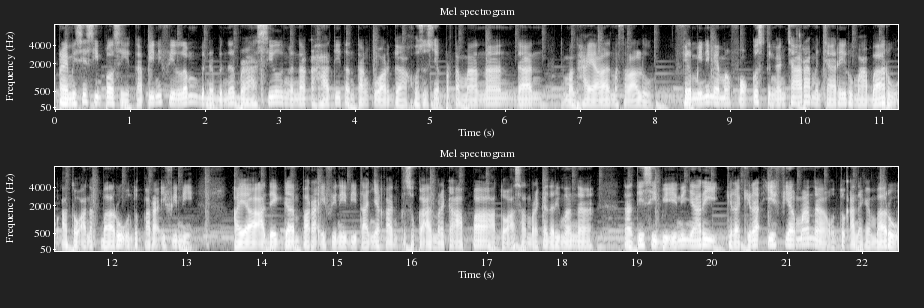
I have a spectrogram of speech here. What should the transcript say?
Premisnya simple sih, tapi ini film bener-bener berhasil ngena ke hati tentang keluarga, khususnya pertemanan dan teman hayalan masa lalu film ini memang fokus dengan cara mencari rumah baru atau anak baru untuk para If ini. Kayak adegan para If ini ditanyakan kesukaan mereka apa atau asal mereka dari mana. Nanti si B ini nyari kira-kira If yang mana untuk anak yang baru,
